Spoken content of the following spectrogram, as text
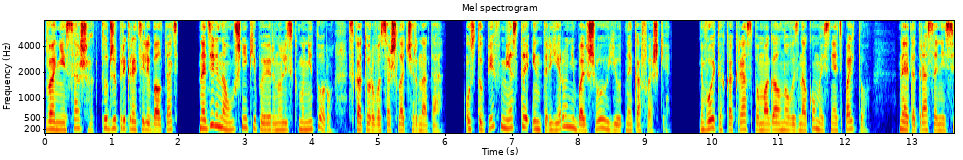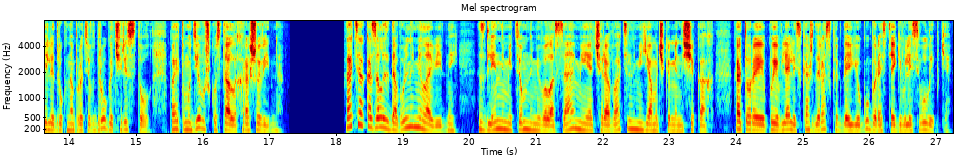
Ваня и Саша тут же прекратили болтать, надели наушники и повернулись к монитору, с которого сошла чернота, уступив место интерьеру небольшой уютной кафешки. Войтах как раз помогал новой знакомой снять пальто — на этот раз они сели друг напротив друга через стол, поэтому девушку стало хорошо видно. Катя оказалась довольно миловидной, с длинными темными волосами и очаровательными ямочками на щеках, которые появлялись каждый раз, когда ее губы растягивались в улыбке.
